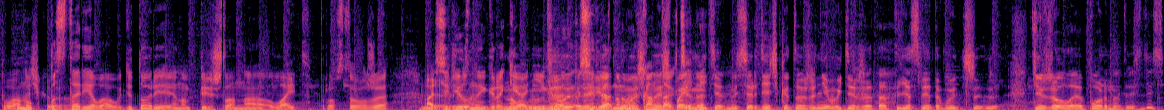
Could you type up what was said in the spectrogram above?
Планочка. ну, постарела аудитория, и она перешла на лайт просто уже. А серьезные Ну, игроки, ну, они ну, играют вы- ребят, по-серьезному ну и вы ВКонтакте, да. поймите, ну сердечко тоже не выдержит, от, если это будет тяжелое порно. То есть здесь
